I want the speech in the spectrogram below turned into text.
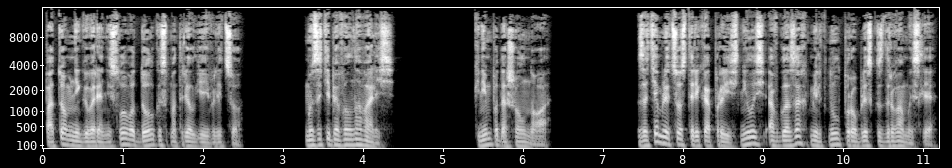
Потом, не говоря ни слова, долго смотрел ей в лицо. «Мы за тебя волновались». К ним подошел Ноа. Затем лицо старика прояснилось, а в глазах мелькнул проблеск здравомыслия.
